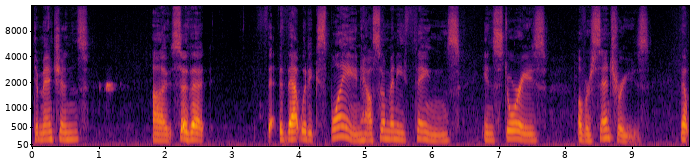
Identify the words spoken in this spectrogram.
dimensions, uh, so that th- that would explain how so many things in stories over centuries that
